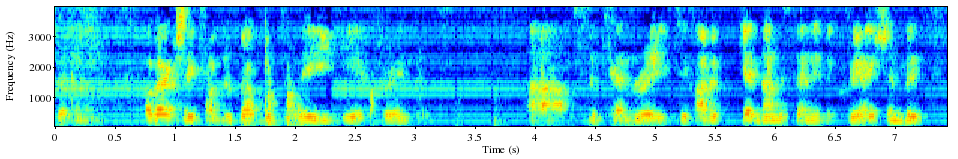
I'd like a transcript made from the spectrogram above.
77. I've actually come to Dublin to be here during this uh, centenary to kind of get an understanding of the creation myths,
